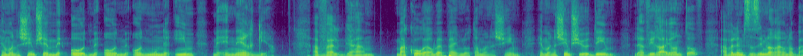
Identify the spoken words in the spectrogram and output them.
הם אנשים שהם מאוד מאוד מאוד מונעים מאנרגיה. אבל גם, מה קורה הרבה פעמים לאותם אנשים? הם אנשים שיודעים להביא רעיון טוב, אבל הם זזים לרעיון הבא.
